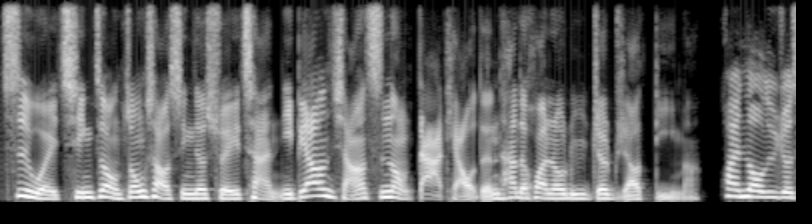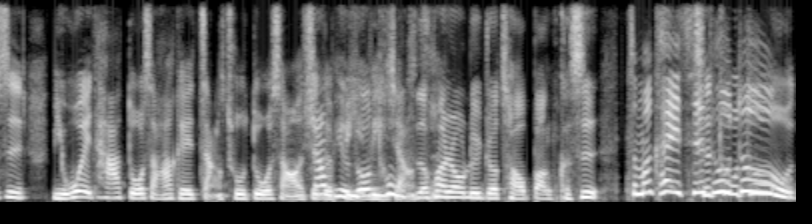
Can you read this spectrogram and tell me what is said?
赤尾青这种中小型的水产，你不要想要吃那种大条的，它的换肉率就比较低嘛。换肉率就是你喂它多少，它可以长出多少这个比例。像比如说兔子的换肉率就超棒，可是怎么可以吃兔兔？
